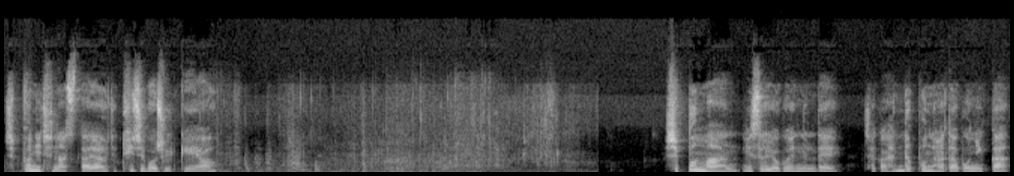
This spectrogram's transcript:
10분이 지났어요. 이제 뒤집어 줄게요. 10분만 있으려고 했는데 제가 핸드폰을 하다 보니까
